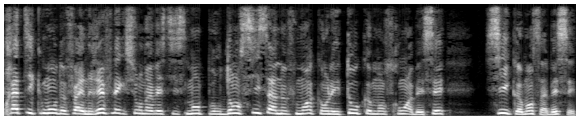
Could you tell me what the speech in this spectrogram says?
pratiquement de faire une réflexion d'investissement pour dans 6 à 9 mois quand les taux commenceront à baisser, s'ils commencent à baisser.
